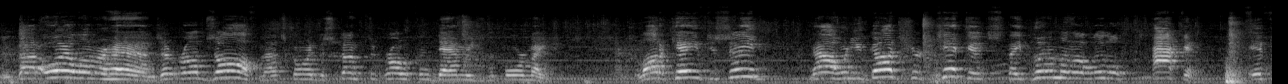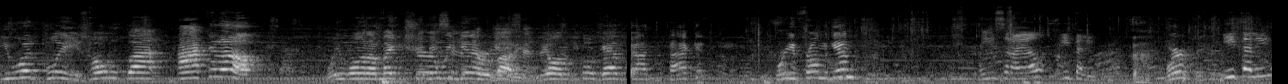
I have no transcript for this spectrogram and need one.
We've got oil on our hands. It rubs off, and that's going to stunt the growth and damage the formations. A lot of caves, you see. Now, when you got your tickets, they put them in a little packet. If you would please hold that packet up, we want to make sure we get everybody. You want you go gather out the packet? Where are you from again? Israel, Italy. Where? Italy,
